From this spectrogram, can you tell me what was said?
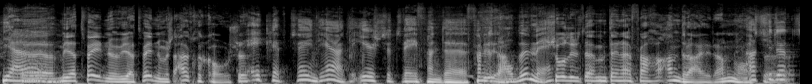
Ja. Maar je had twee, had twee nummers uitgekozen. Ik heb twee, ja, de eerste twee van, de, van het Ja. album, hè. Zullen we die meteen even vragen aandraaien dan? Want, Als je dat,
